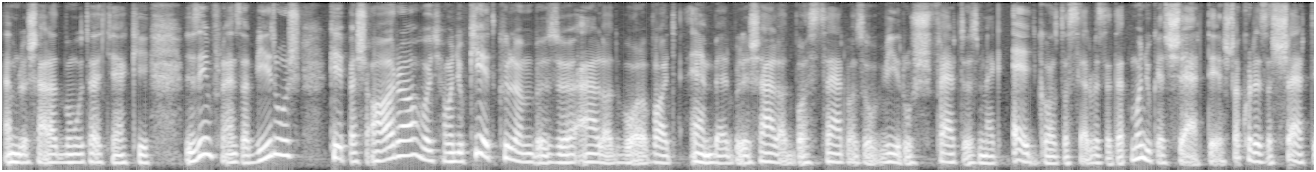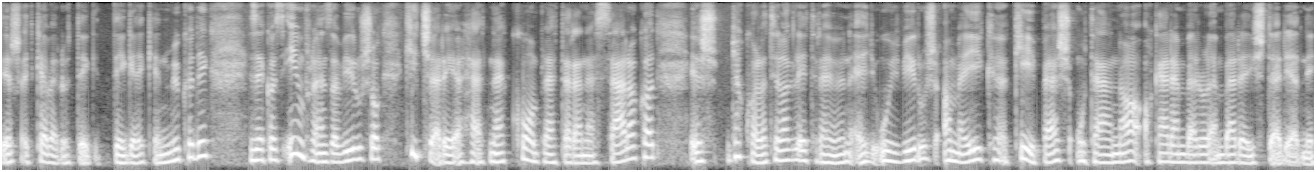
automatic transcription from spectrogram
emlős állatban mutatják ki. Az influenza vírus képes arra, hogy ha mondjuk két különböző állatból, vagy emberből és állatból származó vírus fertőz meg egy gazdaszervezetet, mondjuk egy sertést, akkor ez a sertés egy keverő tég- tégelyként működik. Ezek az influenza vírusok kicserélhetnek komplet RNS szálakat, és gyakorlatilag létrejön egy új vírus, amelyik képes utána akár emberről emberre is terjedni.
